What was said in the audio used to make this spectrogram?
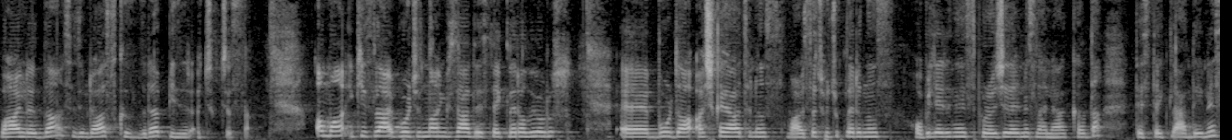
varlığı da sizi biraz kızdırabilir açıkçası. Ama ikizler burcundan güzel destekler alıyoruz. Burada aşk hayatınız, varsa çocuklarınız, hobileriniz, projelerinizle alakalı da desteklendiğiniz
